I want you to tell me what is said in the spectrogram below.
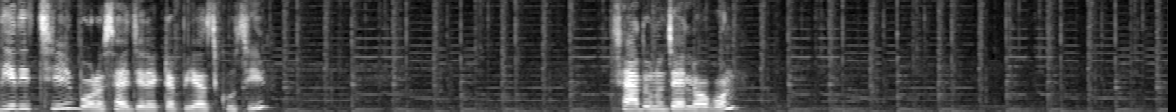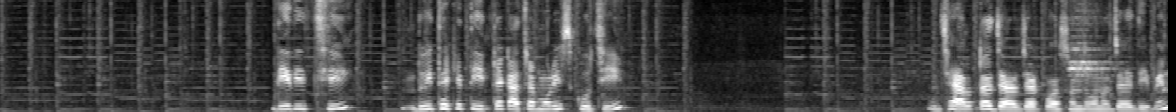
দিয়ে দিচ্ছি বড় সাইজের একটা পেঁয়াজ কুচি। স্বাদ অনুযায়ী লবণ। দিয়ে দিচ্ছি দুই থেকে তিনটা কাঁচামরিচ কুচি। ঝালটা যার যার পছন্দ অনুযায়ী দিবেন।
